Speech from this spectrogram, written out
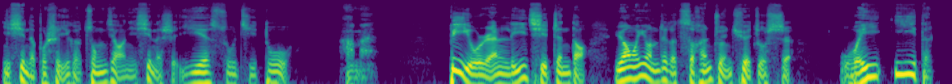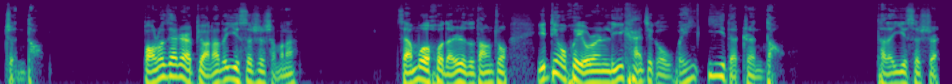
你信的不是一个宗教，你信的是耶稣基督。阿门。必有人离弃真道，原文用的这个词很准确，就是唯一的真道。保罗在这儿表达的意思是什么呢？在末后的日子当中，一定会有人离开这个唯一的真道。他的意思是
